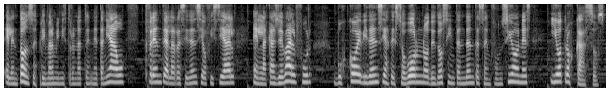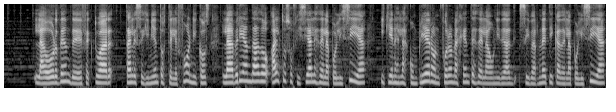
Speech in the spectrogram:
el entonces primer ministro Netanyahu, frente a la residencia oficial en la calle Balfour, buscó evidencias de soborno de dos intendentes en funciones y otros casos. La orden de efectuar tales seguimientos telefónicos la habrían dado altos oficiales de la policía y quienes las cumplieron fueron agentes de la unidad cibernética de la policía,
